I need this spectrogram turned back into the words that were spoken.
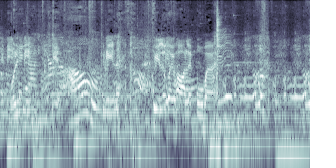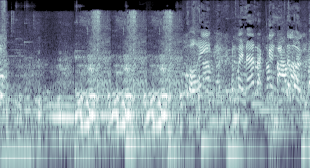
พี่บินพี่บินเอ้าพี่บินพี่บินแล้วอวยพรเลยปูมา ขอให้มันใหม่น่ารักอย่างนี้ตลอดไป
